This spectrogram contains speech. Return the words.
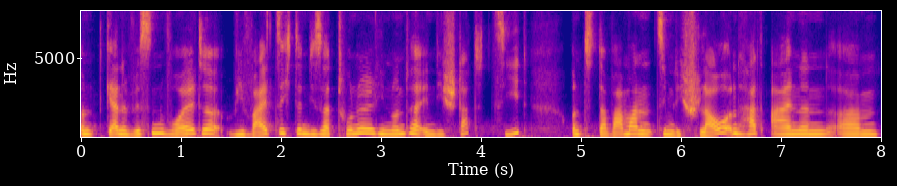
und gerne wissen wollte, wie weit sich denn dieser Tunnel hinunter in die Stadt zieht. Und da war man ziemlich schlau und hat einen ähm,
